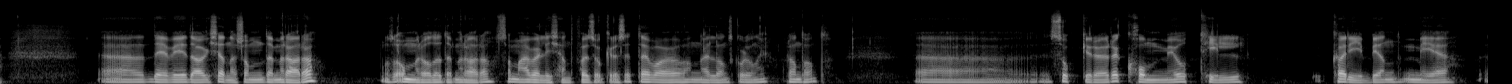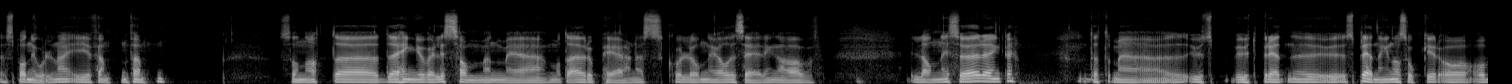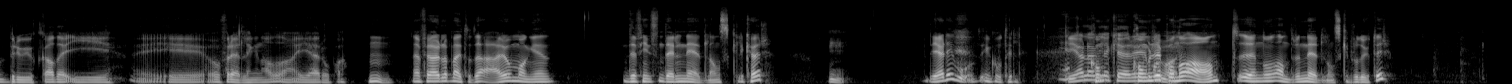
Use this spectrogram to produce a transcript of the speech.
eh, det vi i dag kjenner som Demerara. Altså området Demerara, som er veldig kjent for sukkeret sitt. Det var jo en nederlandskoloni, blant annet. Uh, sukkerrøret kom jo til Karibien med spanjolene i 1515. Sånn at uh, det henger jo veldig sammen med måtte, europeernes kolonialisering av land i sør, egentlig. Dette med ut, utbred, uh, spredningen av sukker og, og bruk av det i, i, og foredlingen av det da, i Europa. Mm. ja, For jeg har lagt merke til at det er jo mange Det fins en del nederlandsk likør. Mm. Det er de gode, gode til. De har Kom, likør i kommer dere på noe annet, eh, noen andre nederlandske produkter?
